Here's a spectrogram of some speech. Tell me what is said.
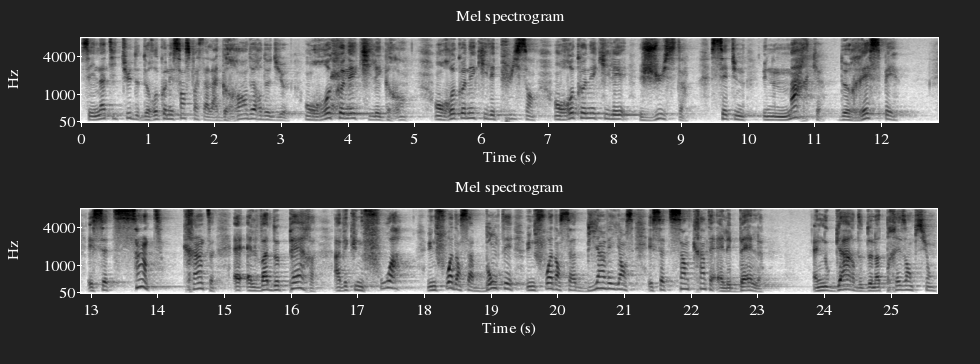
C'est une attitude de reconnaissance face à la grandeur de Dieu. On reconnaît qu'il est grand, on reconnaît qu'il est puissant, on reconnaît qu'il est juste. C'est une, une marque de respect. Et cette sainte crainte, elle, va de pair avec une foi, une foi dans sa bonté, une foi dans sa bienveillance. Et cette sainte crainte, elle est belle. Elle nous garde de notre présomption.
